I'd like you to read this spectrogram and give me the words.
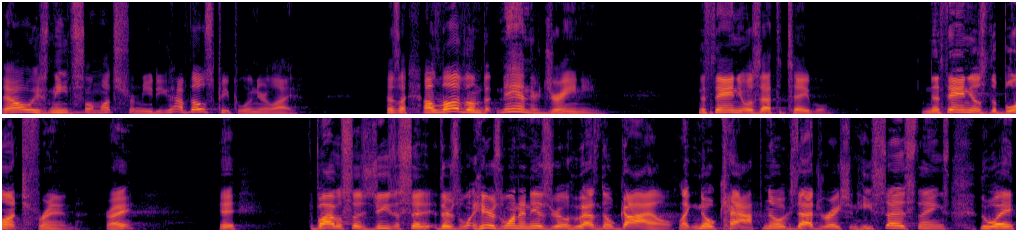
They always need so much from you. Do you have those people in your life? It's like, I love them, but man, they're draining. Nathaniel's at the table. Nathaniel's the blunt friend, right? The Bible says Jesus said, There's, Here's one in Israel who has no guile, like no cap, no exaggeration. He says things the way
